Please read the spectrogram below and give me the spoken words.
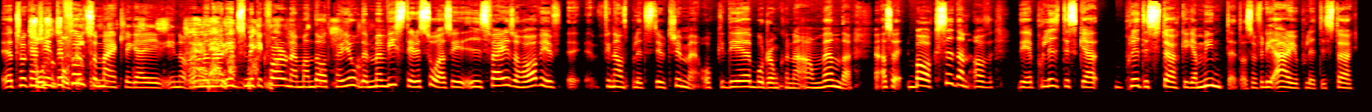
Jag tror kanske så, inte så, fullt så märkliga i, i no den här, det är inte så mycket kvar av den här mandatperioden. Men visst är det så. Alltså i, i, Sverige så har vi ju eh, finanspolitiskt utrymme och det borde de kunna använda. Alltså baksidan av det politiska politiskt stökiga myntet. Alltså för det är ju politiskt stök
